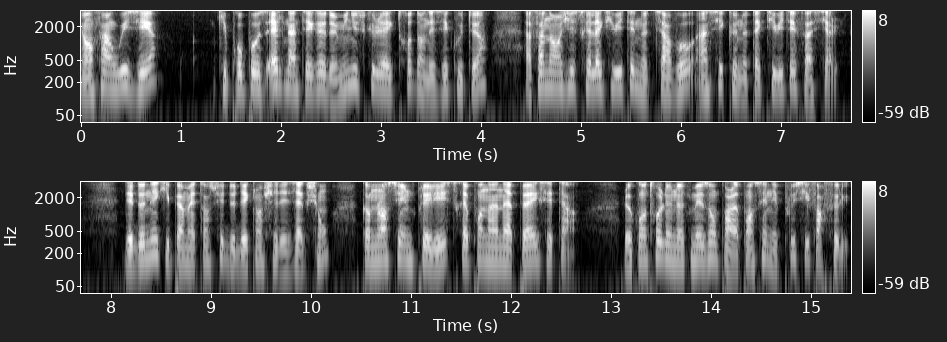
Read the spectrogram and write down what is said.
Et enfin Wizir, qui propose elle d'intégrer de minuscules électrodes dans des écouteurs afin d'enregistrer l'activité de notre cerveau ainsi que notre activité faciale. Des données qui permettent ensuite de déclencher des actions, comme lancer une playlist, répondre à un appel, etc. Le contrôle de notre maison par la pensée n'est plus si farfelu.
